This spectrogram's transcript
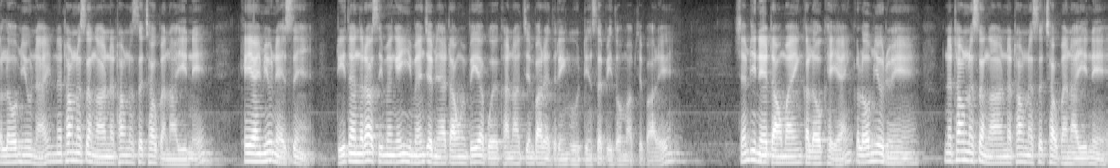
ကလောမျိုး၌2025-2026ဗဏ္ဍာရေးနှင့် KI မျိုးနယ်အဆင့်ဒီတန္တရစီမံကိန်းရည်မှန်းချက်များတာဝန်ပေးရပွဲခန္ဓာကျင်းပတဲ့တဲ့ရင်ကိုတင်ဆက်ပေးတော့မှာဖြစ်ပါတယ်။ရှမ်းပြည်နယ်တောင်ပိုင်းကလောခရိုင်ကလောမျိုးတွင်2025-2026ဗဏ္ဍာရေးနှင့်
